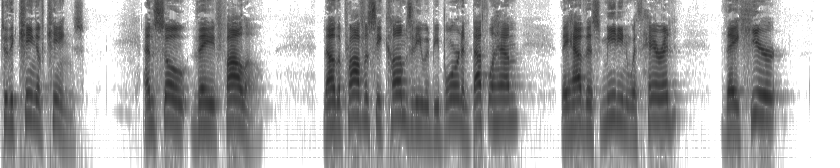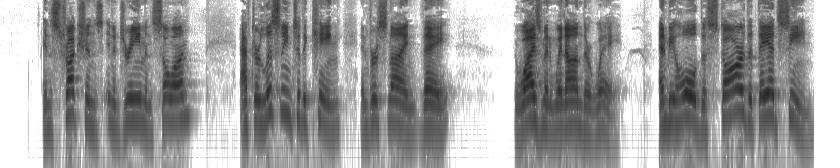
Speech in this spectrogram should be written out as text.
to the King of Kings. And so they follow. Now, the prophecy comes that he would be born in Bethlehem. They have this meeting with Herod. They hear instructions in a dream and so on. After listening to the king, in verse 9, they, the wise men, went on their way. And behold, the star that they had seen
